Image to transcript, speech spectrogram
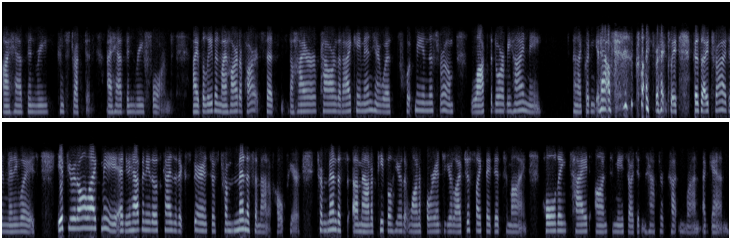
I have been reconstructed. I have been reformed. I believe in my heart of hearts that the higher power that I came in here with put me in this room, locked the door behind me, and I couldn't get out, quite frankly, because I tried in many ways. If you're at all like me and you have any of those kinds of experiences, there's tremendous amount of hope here, tremendous amount of people here that want to pour into your life, just like they did to mine, holding tight on to me so I didn't have to cut and run again.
